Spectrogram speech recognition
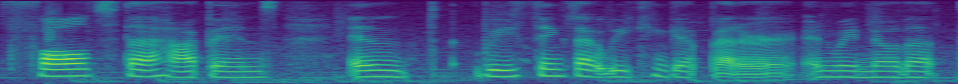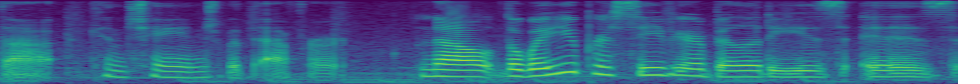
fault that happens, and we think that we can get better, and we know that that can change with effort. Now, the way you perceive your abilities is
